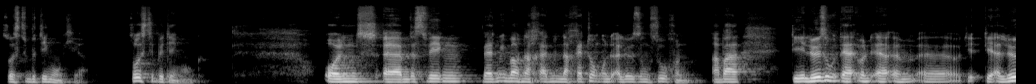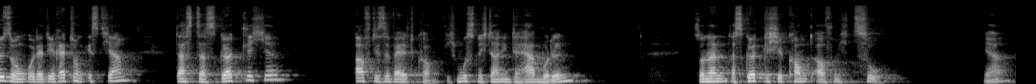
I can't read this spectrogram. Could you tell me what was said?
So ist die Bedingung hier. So ist die Bedingung. Und ähm, deswegen werden wir immer nach, nach Rettung und Erlösung suchen. Aber die Lösung der, und, äh, ähm, äh, die, die Erlösung oder die Rettung ist ja, dass das Göttliche auf diese Welt kommt. Ich muss nicht dann hinterher buddeln, sondern das Göttliche kommt auf mich zu. Ja,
